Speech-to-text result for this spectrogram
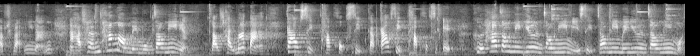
รับชำระหนี้นั้นนะคะฉะนั้นถ้ามองในมุมเจ้าหนี้เนี่ย เราใช้มาตรา 90ทับ60 กับ 90ทับ61 คือถ้าเจ้าหนี้ยื่นเจ้าหนี้มีสิทธิ์เจ้าหนี้ไม่ยื่นเจ้าหนี้หมด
